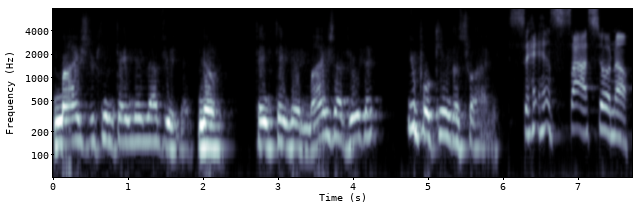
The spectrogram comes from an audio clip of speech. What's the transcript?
mais do que entendem da vida. Não. Tem que entender mais da vida e um pouquinho da sua área. Sensacional!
